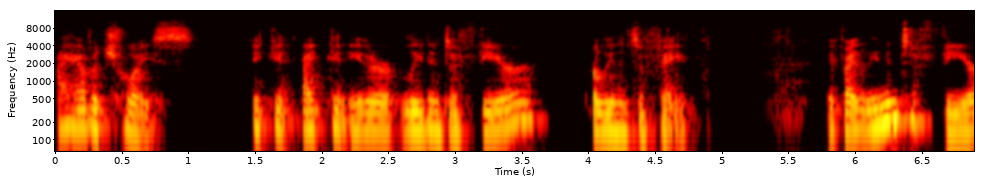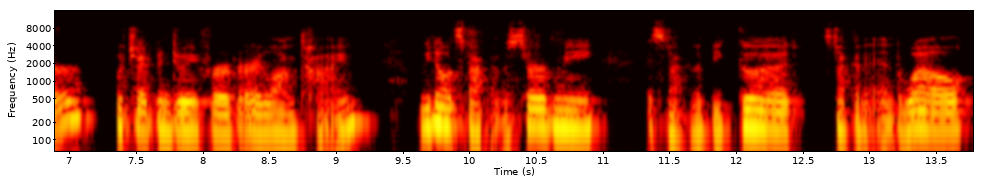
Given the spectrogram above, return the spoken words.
I have a choice. It can I can either lead into fear or lean into faith. If I lean into fear, which I've been doing for a very long time, we know it's not going to serve me it's not going to be good it's not going to end well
